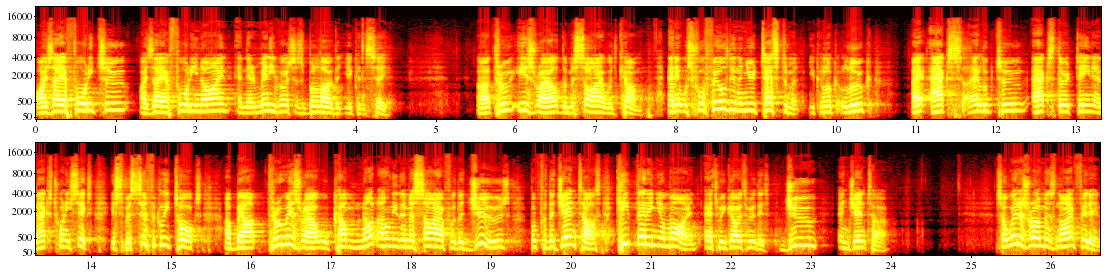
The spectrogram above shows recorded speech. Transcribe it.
Isaiah 42, Isaiah 49, and there are many verses below that you can see. Uh, through Israel, the Messiah would come. And it was fulfilled in the New Testament. You can look at Luke, Acts, uh, Luke 2, Acts 13, and Acts 26. It specifically talks about through Israel will come not only the Messiah for the Jews, but for the Gentiles. Keep that in your mind as we go through this. Jew and Gentile. So where does Romans 9 fit in?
